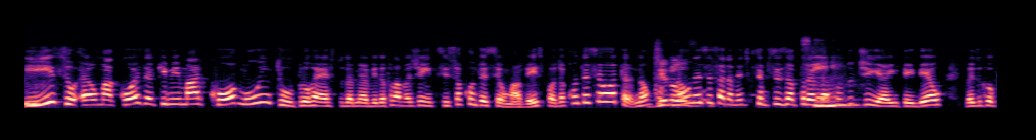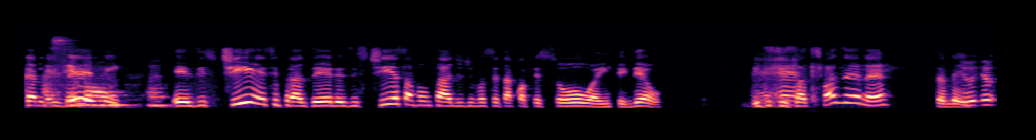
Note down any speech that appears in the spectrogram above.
E isso é uma coisa que me marcou muito pro resto da minha vida. Eu falava, gente, se isso acontecer uma vez, pode acontecer outra. Não, não necessariamente que você precisa transar Sim. todo dia, entendeu? Mas o que eu quero Vai dizer é assim, é. existir esse prazer, existir essa vontade de você estar tá com a pessoa, entendeu? E de é. se satisfazer, né? Também. Eu, eu,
